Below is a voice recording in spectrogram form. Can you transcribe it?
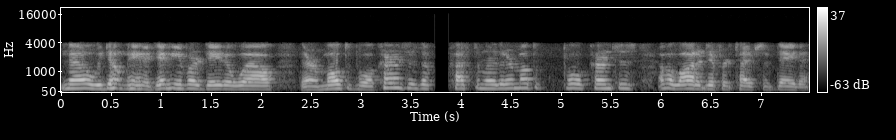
No, we don't manage any of our data well. There are multiple occurrences of customer. There are multiple occurrences of a lot of different types of data.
